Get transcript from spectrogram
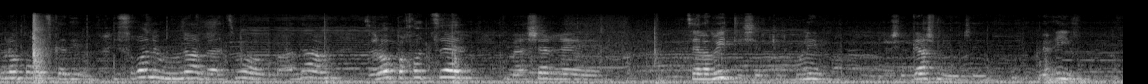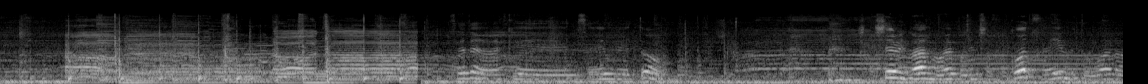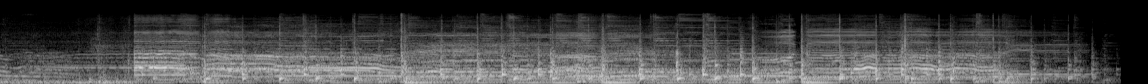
הוא לא פורץ קדימה. חסרון אמונה בעצמו, באדם, זה לא פחות צל מאשר... אה, צל אמיתי של קלקולים, של גשמיות, של מעיב. טוב. השם יתברך מראה פנים שחוקות, חיים וטובה לעולם.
